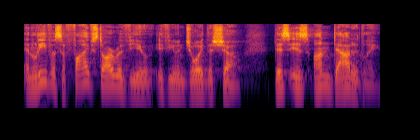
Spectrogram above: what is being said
and leave us a five star review if you enjoyed the show. This is undoubtedly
